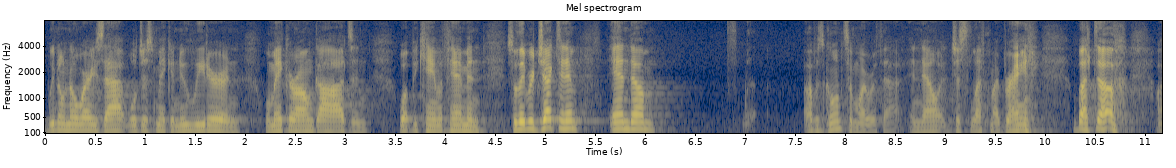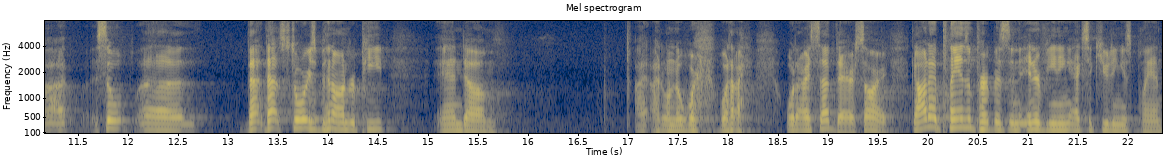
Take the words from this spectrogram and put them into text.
we don't know where he's at. We'll just make a new leader and we'll make our own gods and what became of him. And so they rejected him. And um, I was going somewhere with that, and now it just left my brain. But uh, uh, so uh, that, that story's been on repeat. And um, I, I don't know where, what, I, what I said there. Sorry. God had plans and purpose in intervening, executing his plan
